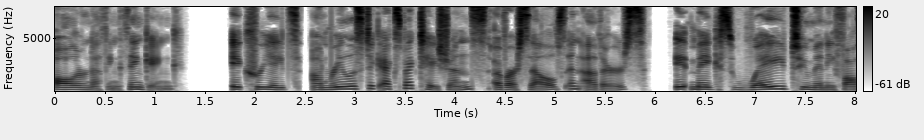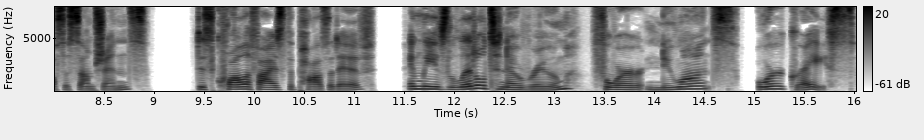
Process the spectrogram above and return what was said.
all or nothing thinking. It creates unrealistic expectations of ourselves and others. It makes way too many false assumptions, disqualifies the positive, and leaves little to no room for nuance or grace.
